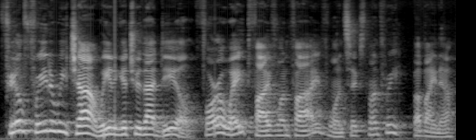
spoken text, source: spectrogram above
Feel free to reach out. We're gonna get you that deal. 408-515-1613. Bye bye now.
